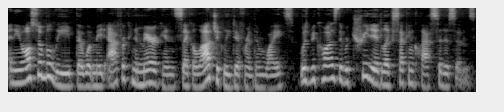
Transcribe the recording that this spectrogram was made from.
And he also believed that what made African Americans psychologically different than whites was because they were treated like second class citizens,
